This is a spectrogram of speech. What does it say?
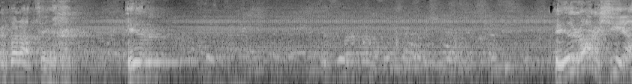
О мегакорпорациях. Ир... Иерархия.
